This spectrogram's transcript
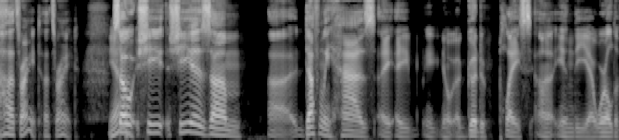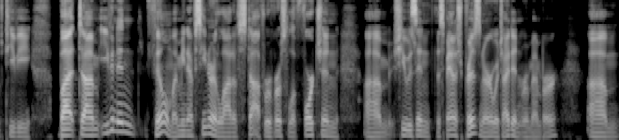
oh, that's right. That's right. Yeah. So she she is um uh definitely has a, a, a, you know a good place uh, in the uh, world of TV, but um even in film, I mean I've seen her in a lot of stuff. Reversal of Fortune. Um, she was in The Spanish Prisoner, which I didn't remember. Um,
